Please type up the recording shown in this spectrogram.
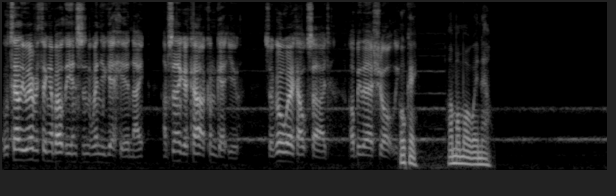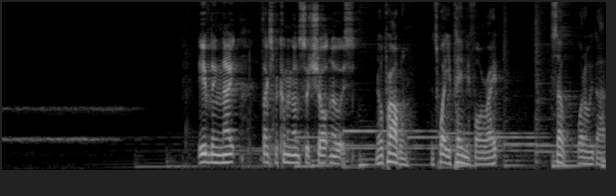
We'll tell you everything about the incident when you get here, Knight. I'm sending a car to come get you. So go work outside. I'll be there shortly. Okay, I'm on my way now. Evening, Knight. Thanks for coming on such short notice. No problem. It's what you pay me for, right? So, what do we got?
